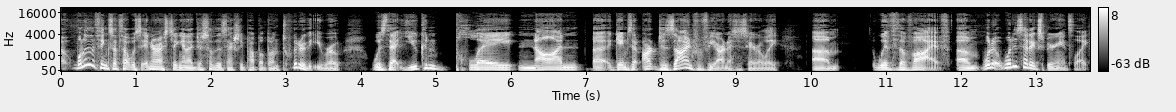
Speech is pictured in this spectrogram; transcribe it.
uh, one of the things I thought was interesting, and I just saw this actually pop up on Twitter that you wrote, was that you can play non uh, games that aren't designed for VR necessarily um, with the Vive. Um, what what is that experience like?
